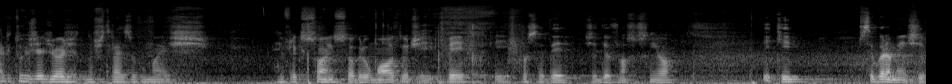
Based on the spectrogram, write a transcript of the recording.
A liturgia de hoje nos traz algumas reflexões sobre o modo de ver e proceder de Deus Nosso Senhor e que seguramente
